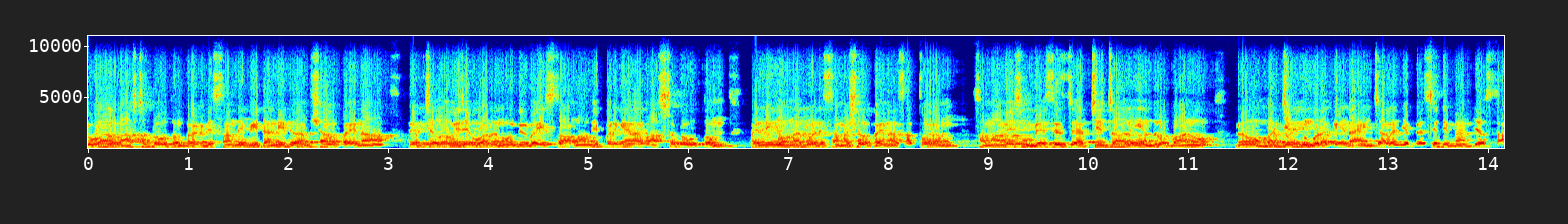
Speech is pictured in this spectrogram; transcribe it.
ఇవాళ రాష్ట్ర ప్రభుత్వం ప్రకటిస్తుంది. వీటన్నిటి అంశాలపైన రేపు చలో విజయవాడను నిర్వహిస్తా ఉన్నాం. ఇప్పటికైనా రాష్ట్ర ప్రభుత్వం పెండింగ్లో ఉన్నటువంటి సమస్యలపైన సత్వరం సమావేశం వేసి చర్చించాలి. ఇందులో బాను బడ్జెట్ను కూడా కేటాయించాలని చెప్పేసి డిమాండ్ చేస్తాం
